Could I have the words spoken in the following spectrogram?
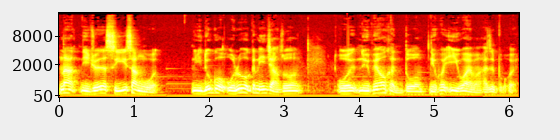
那你觉得实际上我，你如果我如果跟你讲说，我女朋友很多，你会意外吗？还是不会？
